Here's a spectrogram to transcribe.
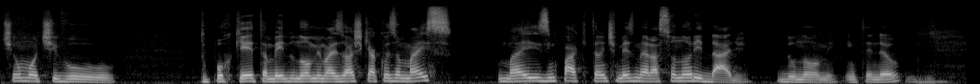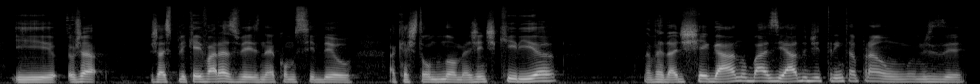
tinha um motivo do porquê também do nome, mas eu acho que a coisa mais, mais impactante mesmo era a sonoridade do nome, entendeu? E eu já, já expliquei várias vezes, né, como se deu a questão do nome. A gente queria, na verdade, chegar no baseado de 30 para 1, vamos dizer.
